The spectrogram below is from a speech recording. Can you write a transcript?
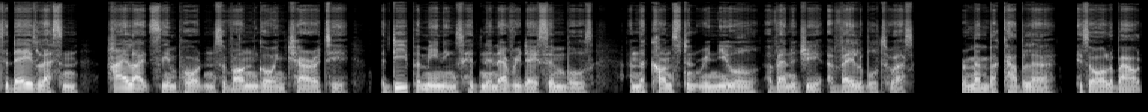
today's lesson highlights the importance of ongoing charity, the deeper meanings hidden in everyday symbols, and the constant renewal of energy available to us. Remember, Kabbalah is all about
